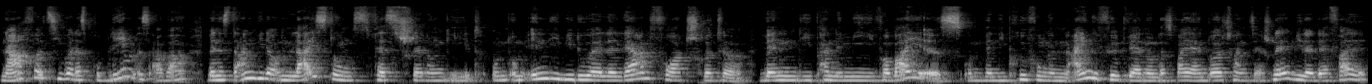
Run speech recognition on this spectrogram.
nachvollziehbar. Das Problem ist aber, wenn es dann wieder um Leistungsfeststellung geht und um individuelle Lernfortschritte, wenn die Pandemie vorbei ist und wenn die Prüfungen eingeführt werden, und das war ja in Deutschland sehr schnell wieder der Fall,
